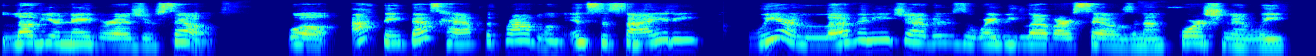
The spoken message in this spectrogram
love your neighbor as yourself. Well, I think that's half the problem. In society, we are loving each other the way we love ourselves. And unfortunately,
